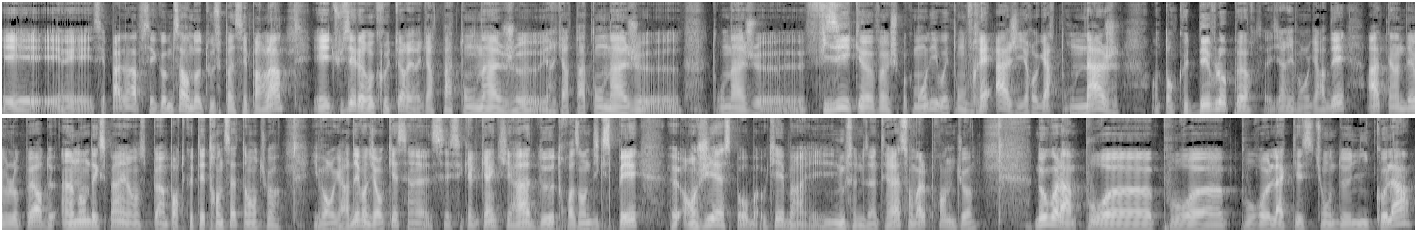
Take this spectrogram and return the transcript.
Et, c'est pas grave c'est comme ça on doit tous passer par là. Et tu sais les recruteurs ils regardent pas ton âge euh, ils regardent pas ton âge ton âge physique enfin je sais pas comment on dit ouais ton vrai âge. Ils regardent ton âge en tant que développeur. C'est à dire ils vont regarder ah t'es un développeur de un an d'expérience peu importe que t'aies 37 ans tu vois. Ils vont regarder ils vont dire ok c'est quelqu'un qui a 2 3 ans d'XP euh, en JS. Bon bah OK, bah et nous ça nous intéresse, on va le prendre, tu vois. Donc voilà pour euh, euh, pour la question de Nicolas.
